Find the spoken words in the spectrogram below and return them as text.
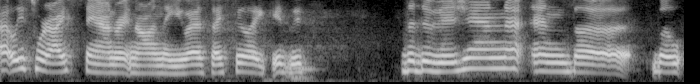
at least where I stand right now in the U.S., I feel like it, it's the division and the the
